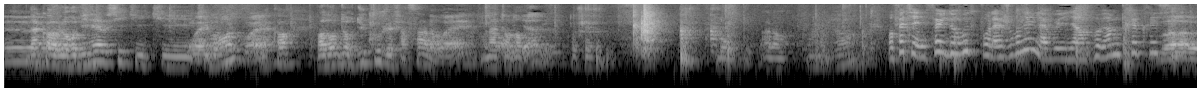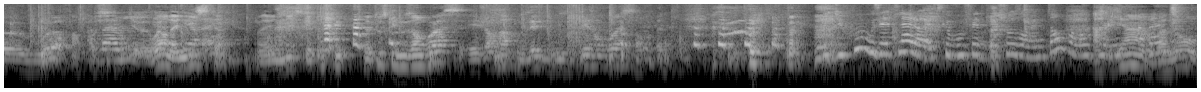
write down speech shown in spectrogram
Euh, D'accord, le robinet aussi qui, qui, Ouais, qui branle ouais. D'accord. Pardon, donc du coup, je vais faire ça alors. Ouais, En attendant. formidable. Bon, alors. En fait, il y a une feuille de route pour la journée, là. Il y a un programme très précis. Bah, euh, ouais, enfin, Ah précis, bah oui, euh, y ouais, on a une liste. On a une liste de tout, ce qui, de tout ce qui nous angoisse. Et Jean-Marc nous désangoisse en fait. Et du coup, vous êtes là, alors est-ce que vous faites des choses en même temps pendant que Ah, lui rien, bah non.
